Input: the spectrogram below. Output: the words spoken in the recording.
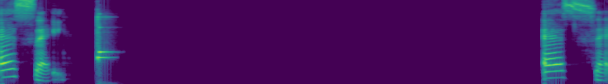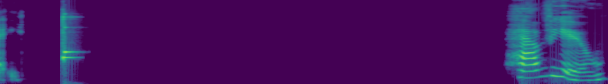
Essay. Essay. Have you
